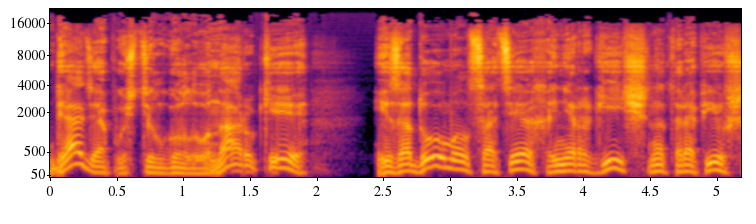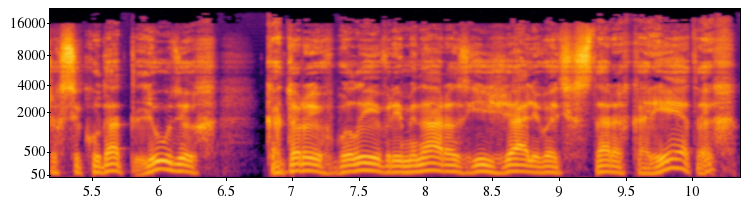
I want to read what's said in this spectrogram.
Дядя опустил голову на руки и задумался о тех энергично торопившихся куда-то людях, которые в былые времена разъезжали в этих старых каретах,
